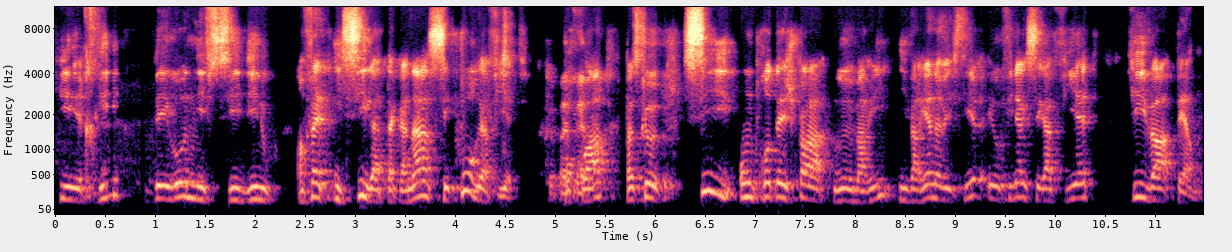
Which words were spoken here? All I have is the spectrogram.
qui est ri dinu. En fait, ici, la takana, c'est pour la fillette. Pourquoi? Parce que si on ne protège pas le mari, il va rien investir et au final, c'est la fillette qui va perdre.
